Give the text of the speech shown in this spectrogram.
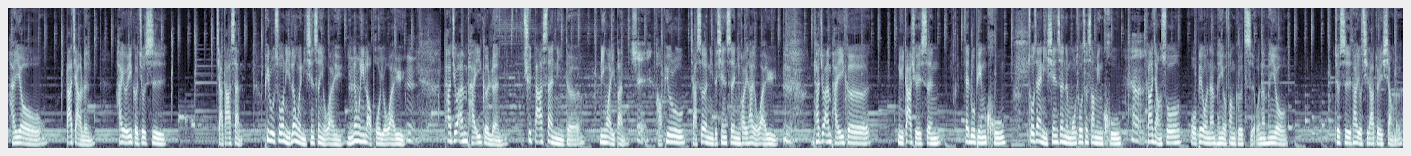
还有打假人，还有一个就是假搭讪。譬如说，你认为你先生有外遇，你认为你老婆有外遇，嗯，他就安排一个人去搭讪你的另外一半。是好，譬如假设你的先生，你怀疑他有外遇，嗯，他就安排一个女大学生在路边哭，坐在你先生的摩托车上面哭。嗯，刚刚讲说我被我男朋友放鸽子，我男朋友就是他有其他对象了。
